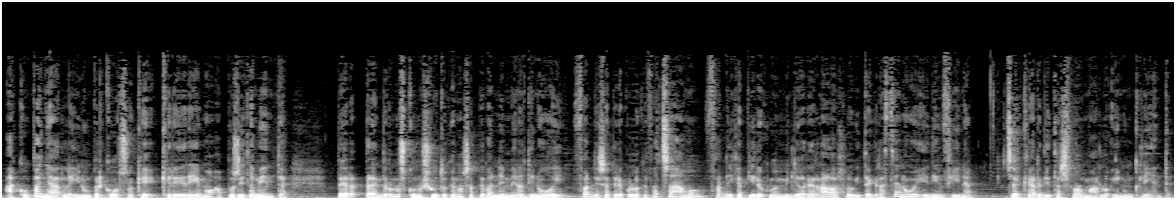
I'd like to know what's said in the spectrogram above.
accompagnarle in un percorso che creeremo appositamente per prendere uno sconosciuto che non sapeva nemmeno di noi, fargli sapere quello che facciamo, fargli capire come migliorerà la sua vita grazie a noi ed infine cercare di trasformarlo in un cliente.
